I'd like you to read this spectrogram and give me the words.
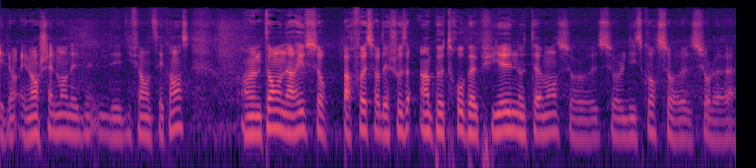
et l'en- et l'enchaînement des, des différentes séquences. En même temps, on arrive sur, parfois sur des choses un peu trop appuyées, notamment sur, sur le discours sur, sur la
